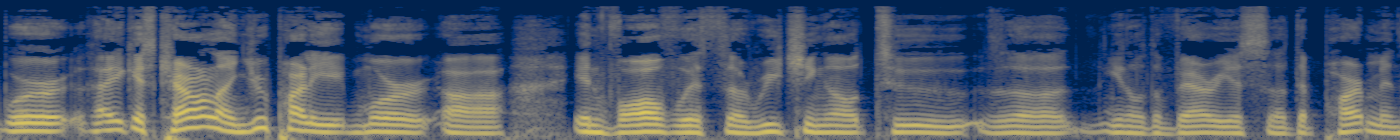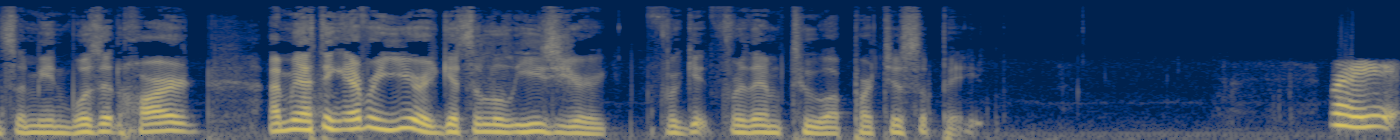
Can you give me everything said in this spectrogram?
we're I guess Caroline, you're probably more uh, involved with uh, reaching out to the you know the various uh, departments. I mean, was it hard? I mean, I think every year it gets a little easier for get for them to uh, participate. Right.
